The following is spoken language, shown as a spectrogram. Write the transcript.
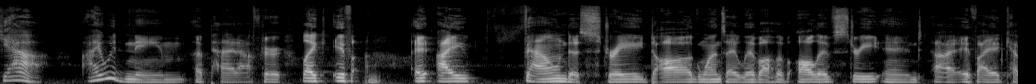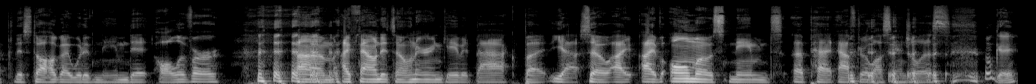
Yeah, I would name a pet after like if I, I found a stray dog once. I live off of Olive Street, and uh, if I had kept this dog, I would have named it Oliver. um, I found its owner and gave it back, but yeah. So I I've almost named a pet after Los Angeles. okay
